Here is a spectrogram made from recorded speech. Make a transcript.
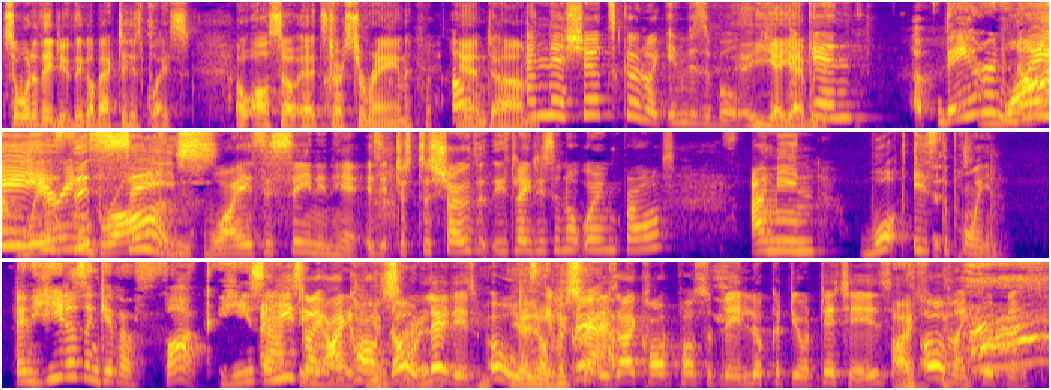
So what do they do? They go back to his place. Oh, also it starts to rain, and um, and their shirts go like invisible. yeah, yeah, we- Again, Uh, they are why not wearing is this bras. scene? Why is this scene in here? Is it just to show that these ladies are not wearing bras? I mean, what is the point? And he doesn't give a fuck. He's And he's acting like, I can't. He's No, sorry. ladies. Oh, Yeah, no, give a he's- ladies. I can't possibly look at your titties. I- oh my goodness.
